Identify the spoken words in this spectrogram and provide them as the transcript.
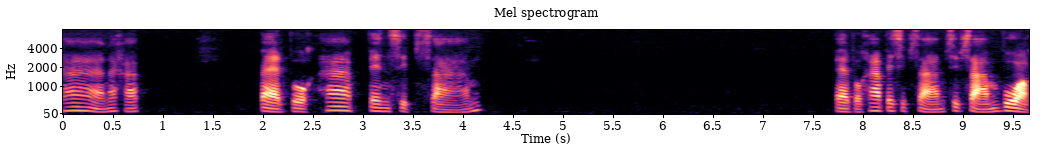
ห้านะครับแปดบวกห้าเป็นสิบสามแปดบวกห้าเป็นสิบสามสิบสามบวก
